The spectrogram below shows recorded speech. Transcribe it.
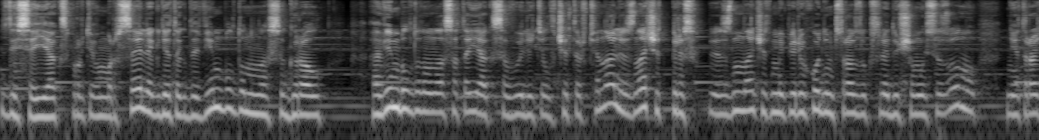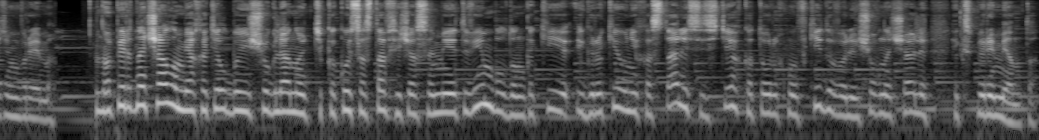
Здесь Аякс против Марселя, где тогда Вимблдон у нас играл. А Вимблдон у нас от Аякса вылетел в четвертьфинале, значит, значит мы переходим сразу к следующему сезону, не тратим время. Но перед началом я хотел бы еще глянуть, какой состав сейчас имеет Вимблдон, какие игроки у них остались из тех, которых мы вкидывали еще в начале эксперимента.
